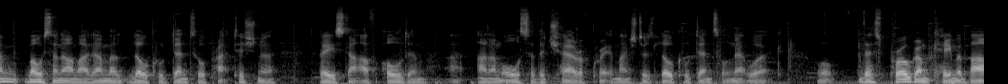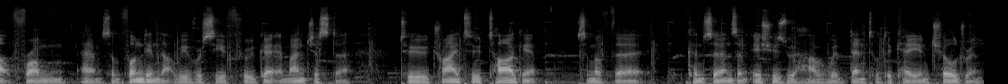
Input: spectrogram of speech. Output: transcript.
I'm Mohsen Ahmad. I'm a local dental practitioner based out of Oldham uh, and I'm also the chair of Greater Manchester's local dental network. Well, this programme came about from um, some funding that we've received through Greater Manchester to try to target some of the concerns and issues we have with dental decay in children.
